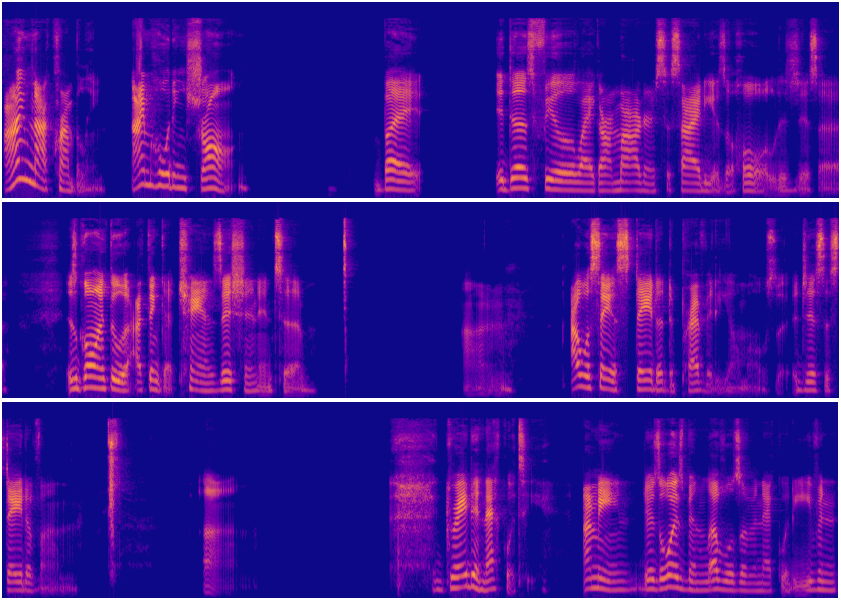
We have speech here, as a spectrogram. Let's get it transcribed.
I'm not crumbling. I'm holding strong. But it does feel like our modern society as a whole is just a is going through I think a transition into um I would say a state of depravity almost just a state of um um great inequity I mean, there's always been levels of inequity. Even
